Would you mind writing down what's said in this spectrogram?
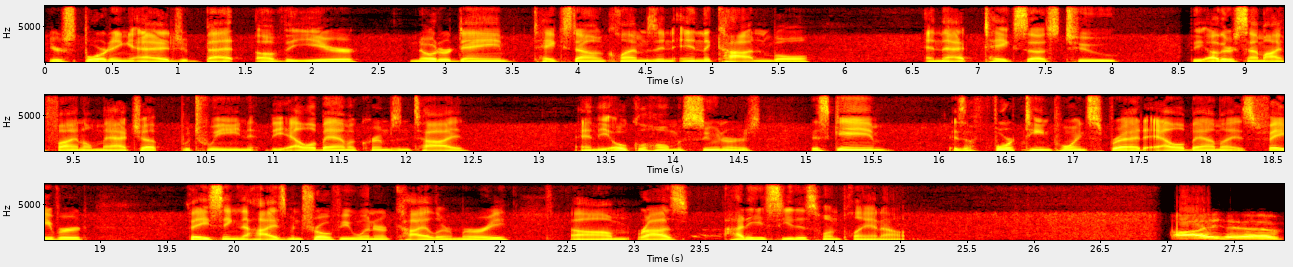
your sporting edge bet of the year. Notre Dame takes down Clemson in the Cotton Bowl, and that takes us to the other semifinal matchup between the Alabama Crimson Tide and the Oklahoma Sooners. This game is a 14 point spread. Alabama is favored, facing the Heisman Trophy winner Kyler Murray. Um, Roz, how do you see this one playing out? I have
